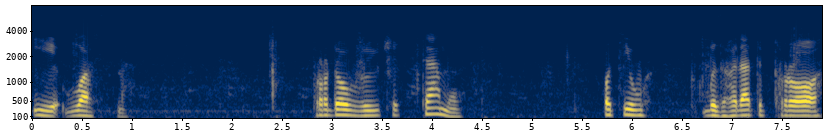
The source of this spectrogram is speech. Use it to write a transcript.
І, власне, продовжуючи тему, хотів би згадати про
